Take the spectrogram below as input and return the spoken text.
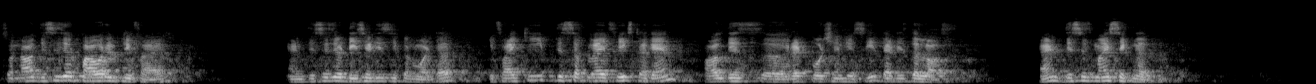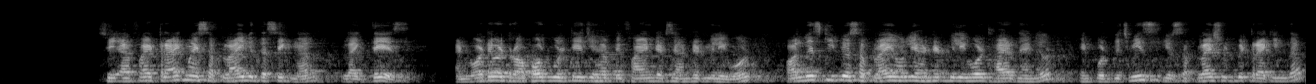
So now this is your power amplifier and this is your DC-DC converter. If I keep this supply fixed again, all this uh, red portion you see that is the loss and this is my signal. See if I track my supply with the signal like this and whatever dropout voltage you have defined it's 100 millivolt. Always keep your supply only 100 millivolt higher than your input which means your supply should be tracking the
